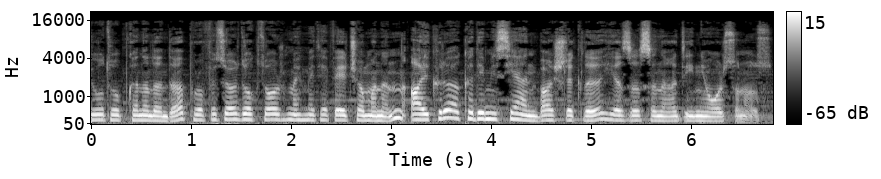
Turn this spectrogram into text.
YouTube kanalında Profesör Doktor Mehmet Efe Çaman'ın Aykırı Akademisyen başlıklı yazısını dinliyorsunuz.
